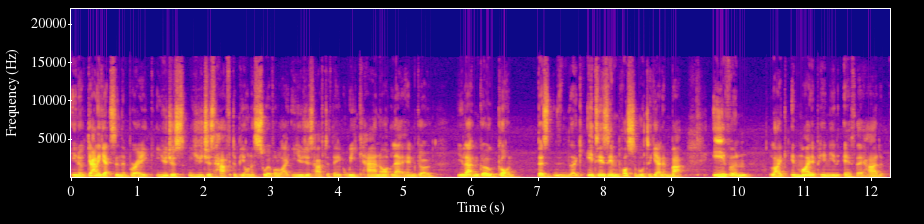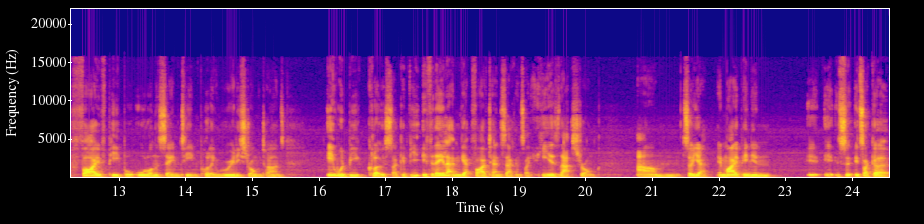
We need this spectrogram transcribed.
You know, Ganna gets in the break. You just you just have to be on a swivel. Like you just have to think we cannot let him go. You let him go, gone. There's like it is impossible to get him back. Even like in my opinion, if they had five people all on the same team pulling really strong turns, it would be close. Like if you if they let him get five ten seconds, like he is that strong. Um. So yeah, in my opinion, it, it's it's like a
